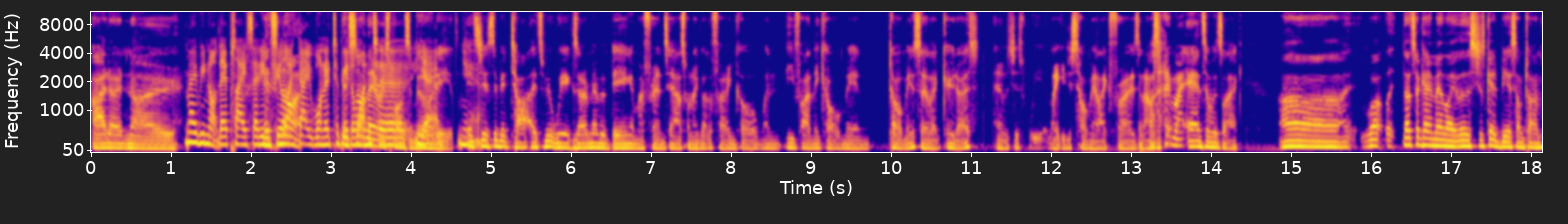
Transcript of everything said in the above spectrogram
I don't know. Maybe not their place. They didn't It's feel not- like they wanted to be it's the not one their to. responsibility. Yeah, yeah. It's just a bit tight. It's a bit weird because I remember being at my friend's house when I got the phone call when he finally called me and told me. So like kudos, and it was just weird. Like he just told me I like froze, and I was like, my answer was like, uh, well, that's okay, man. Like let's just get a beer sometime.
